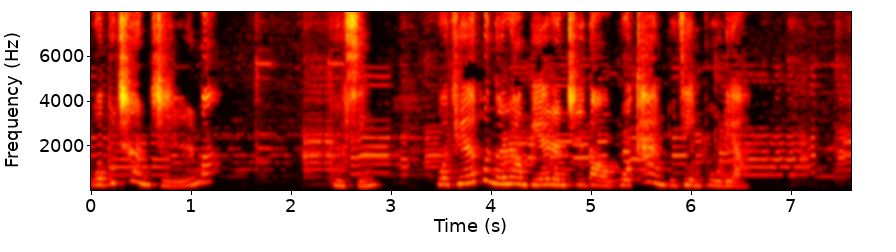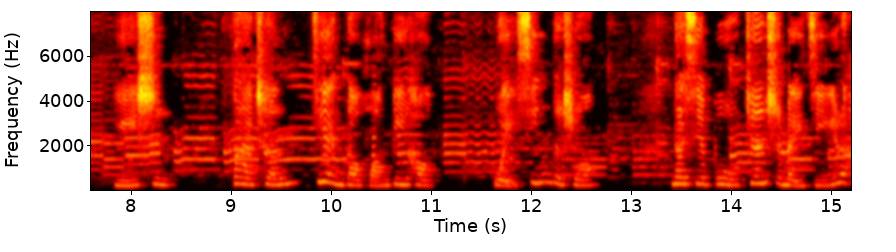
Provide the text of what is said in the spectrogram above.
我不称职吗？不行，我绝不能让别人知道我看不见布料。于是，大臣见到皇帝后，违心地说：“那些布真是美极了。”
